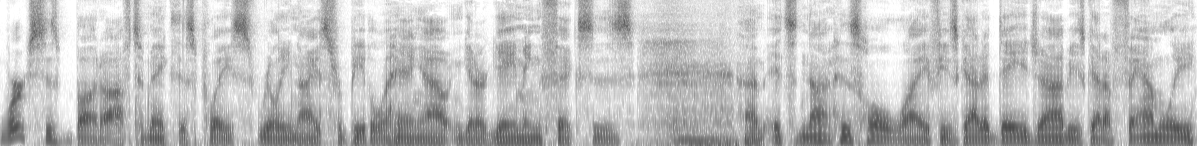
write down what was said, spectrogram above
works his butt off to make this place really nice for people to hang out and get our gaming fixes. Um, it's not his whole life. He's got a day job, he's got a family,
